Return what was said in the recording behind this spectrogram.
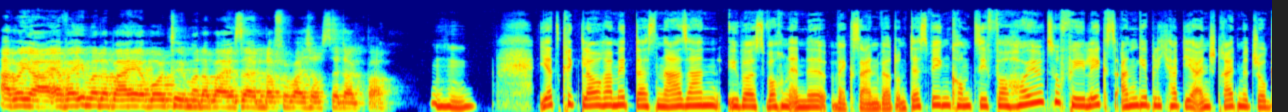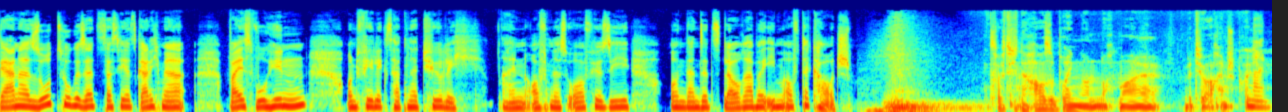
aber ja, er war immer dabei, er wollte immer dabei sein. Dafür war ich auch sehr dankbar. Mhm. Jetzt kriegt Laura mit, dass Nasan übers Wochenende weg sein wird. Und deswegen kommt sie verheult zu Felix. Angeblich hat ihr ein Streit mit Joe Gerner so zugesetzt, dass sie jetzt gar nicht mehr weiß, wohin. Und Felix hat natürlich ein offenes Ohr für sie. Und dann sitzt Laura bei ihm auf der Couch. Soll ich dich nach Hause bringen und nochmal mit Joachim sprechen? Nein.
